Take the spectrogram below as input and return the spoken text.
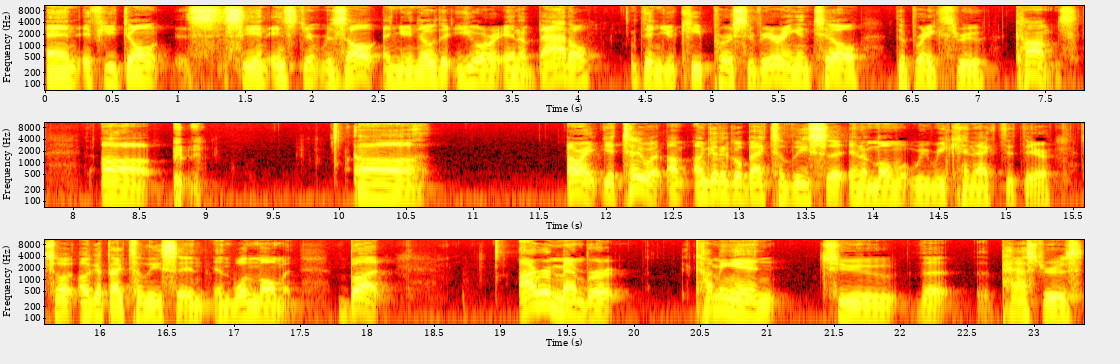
And if you don't see an instant result and you know that you are in a battle, then you keep persevering until the breakthrough comes. Uh, uh, all right, tell you what, I'm, I'm going to go back to Lisa in a moment. We reconnected there. So I'll, I'll get back to Lisa in, in one moment. But I remember coming in to the, the pastor's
